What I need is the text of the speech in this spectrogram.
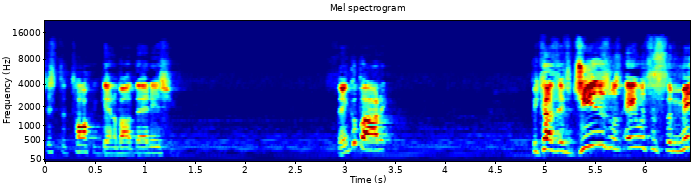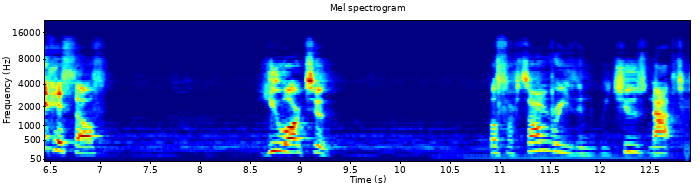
just to talk again about that issue? Think about it. Because if Jesus was able to submit himself, you are too. But for some reason, we choose not to.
